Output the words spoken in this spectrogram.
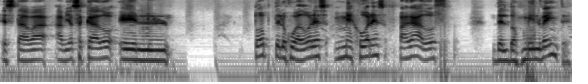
estaba, había sacado el top de los jugadores mejores pagados del 2020.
